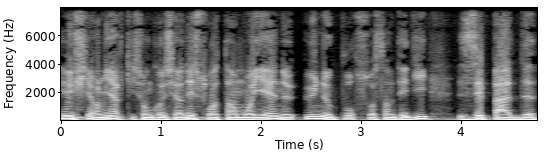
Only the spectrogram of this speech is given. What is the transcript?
infirmières qui sont concernées, soit en moyenne une pour 70 EHPAD.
